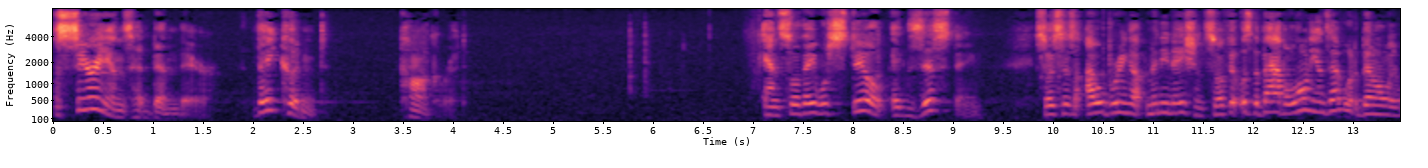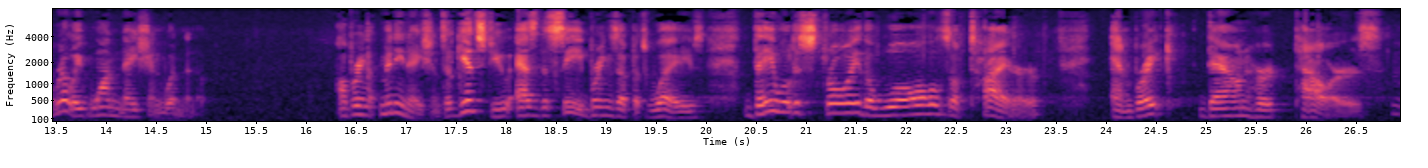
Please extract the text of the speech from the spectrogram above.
Assyrians had been there. They couldn't conquer it. And so they were still existing. So it says, I will bring up many nations. So if it was the Babylonians, that would have been only really one nation, wouldn't it? I'll bring up many nations against you as the sea brings up its waves. They will destroy the walls of Tyre and break down her towers. You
